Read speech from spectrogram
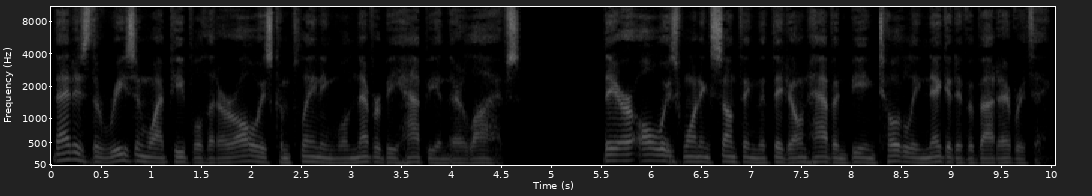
That is the reason why people that are always complaining will never be happy in their lives. They are always wanting something that they don't have and being totally negative about everything.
